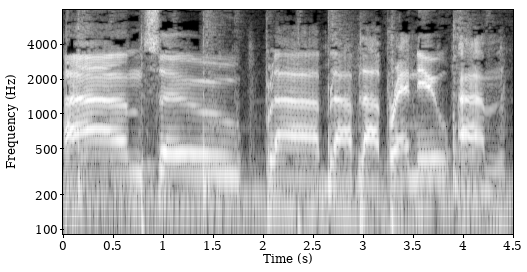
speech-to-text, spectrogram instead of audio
Um, so blah blah blah. Brand new. Um,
